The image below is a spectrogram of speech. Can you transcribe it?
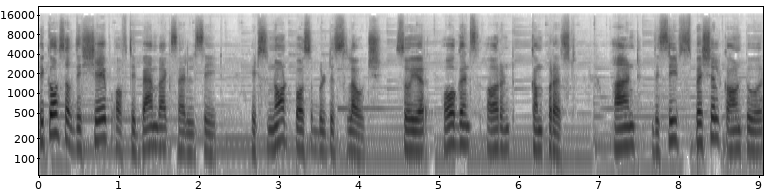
Because of the shape of the Bambach saddle seat, it's not possible to slouch, so your organs aren't compressed and the seat's special contour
